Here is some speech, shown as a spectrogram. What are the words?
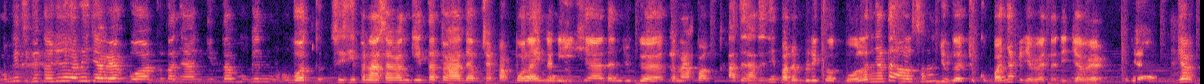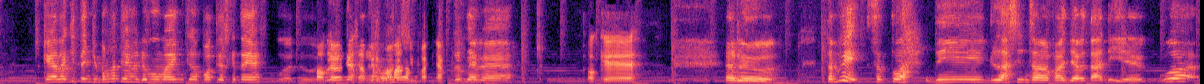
mungkin segitu aja kali Jawe buat pertanyaan kita mungkin buat sisi penasaran kita terhadap sepak bola Indonesia dan juga kenapa artis-artis ini pada beli klub bola ternyata alasannya juga cukup banyak ya Jawe tadi Jawe. Iya. Jawe sekali lagi thank you banget ya udah mau main ke podcast kita ya. Waduh. Oke, oke, sama-sama. Terima kasih banyak. Oke. Aduh. Tapi setelah dijelasin sama Fajar tadi ya, gua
